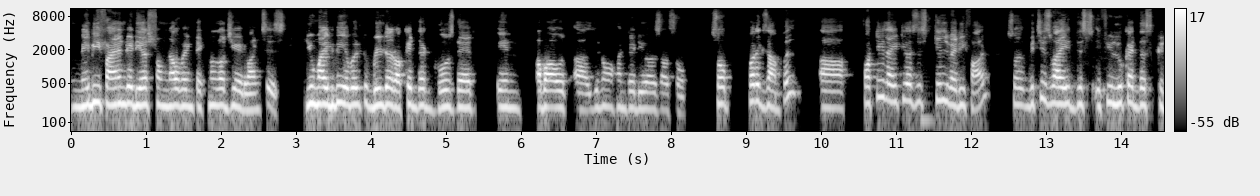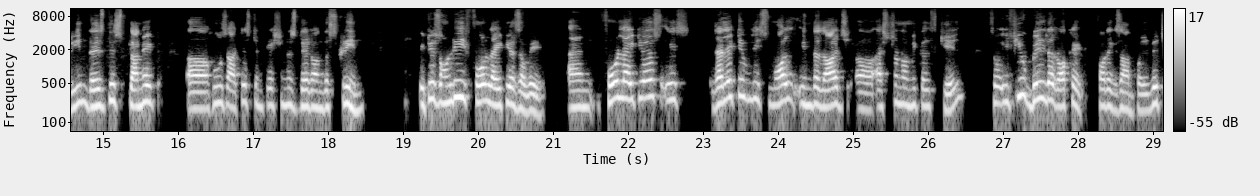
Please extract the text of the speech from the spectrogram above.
maybe 500 years from now when technology advances you might be able to build a rocket that goes there in about uh, you know 100 years or so. So for example uh, 40 light years is still very far. So which is why this if you look at the screen there is this planet uh, whose artist impression is there on the screen it is only four light years away. And four light years is relatively small in the large uh, astronomical scale. So if you build a rocket, for example, which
